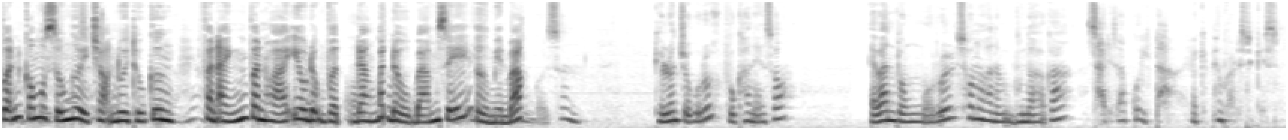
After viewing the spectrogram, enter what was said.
vẫn có một số người chọn nuôi thú cưng, phản ánh văn hóa yêu động vật đang bắt đầu bám rễ ở miền Bắc. 결론적으로 북한에서 애완동물을 선호하는 문화가 자리 잡고 있다. 이렇게 평가할 수 있겠습니다.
